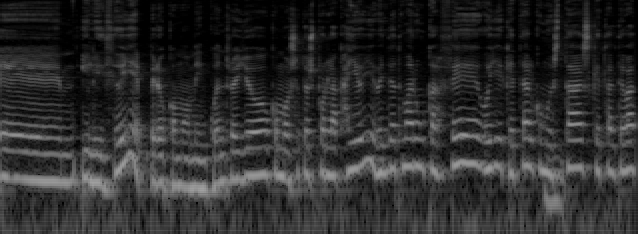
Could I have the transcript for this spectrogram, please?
Em, y le dice, oye, pero como me encuentro yo con vosotros por la calle, oye, vente a tomar un café, oye, ¿qué tal? ¿Cómo mm. estás? ¿Qué tal te va?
